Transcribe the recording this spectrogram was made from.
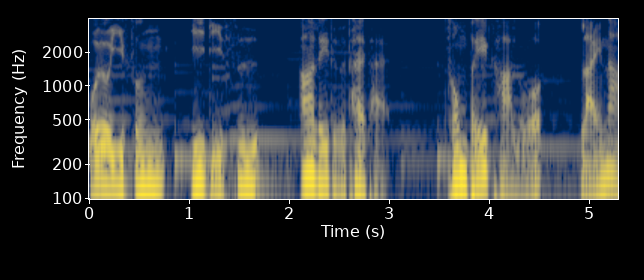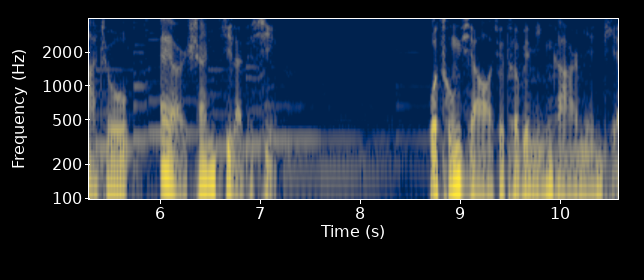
我有一封伊迪丝·阿雷德太太从北卡罗来纳州艾尔山寄来的信。我从小就特别敏感而腼腆，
